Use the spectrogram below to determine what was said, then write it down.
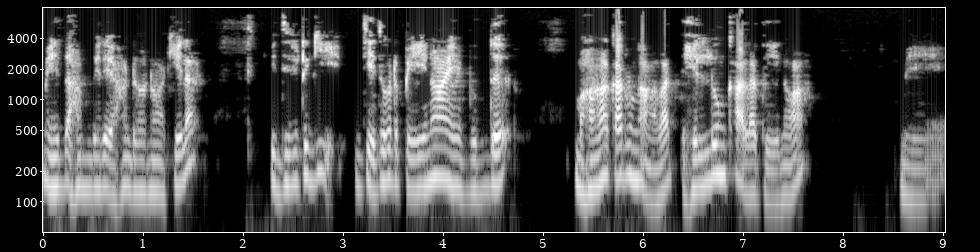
මේ දහම්බෙරේ හඬවනවා කියලා ඉදිරියට ගියේ. ඉතින් එතකොට පේනවා මේ බුද්ධ මහා කරුණාවත් හෙල්ලුම් කාලා තිනවා මේ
